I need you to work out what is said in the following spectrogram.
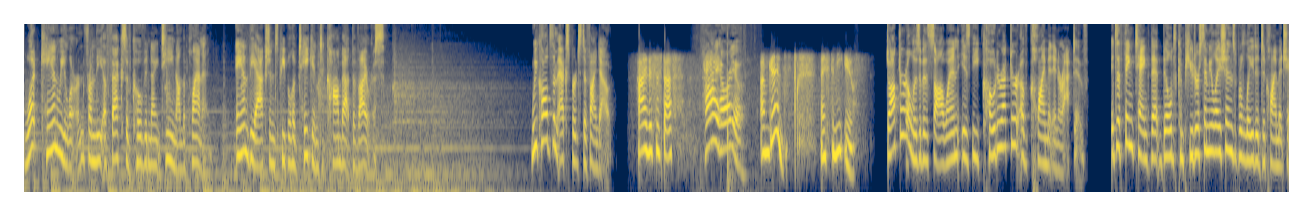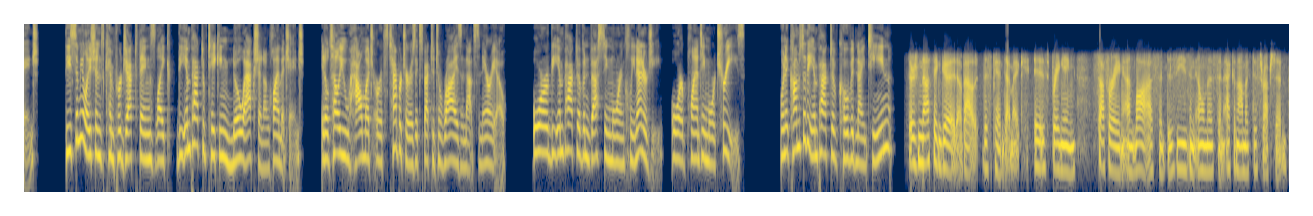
what can we learn from the effects of COVID 19 on the planet and the actions people have taken to combat the virus? We called some experts to find out. Hi, this is Beth. Hi, how are you? I'm good. Nice to meet you. Dr. Elizabeth Sawin is the co director of Climate Interactive. It's a think tank that builds computer simulations related to climate change. These simulations can project things like the impact of taking no action on climate change. It'll tell you how much Earth's temperature is expected to rise in that scenario, or the impact of investing more in clean energy, or planting more trees. When it comes to the impact of COVID 19, there's nothing good about this pandemic. It is bringing suffering and loss and disease and illness and economic disruption.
